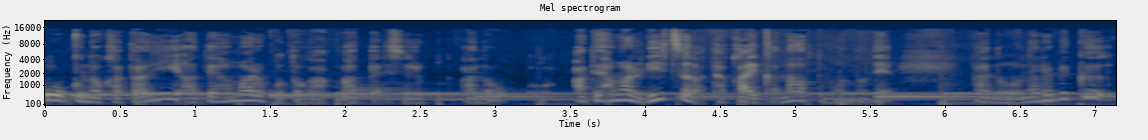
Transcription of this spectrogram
多くの方に当てはまることがあったりするあの当てはまる率が高いかなと思うのであのなるべく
